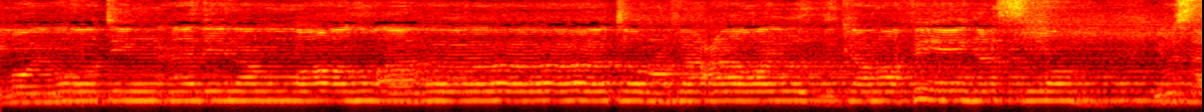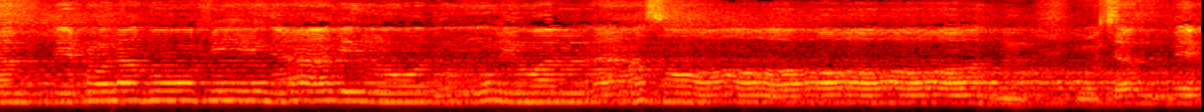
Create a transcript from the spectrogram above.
بيوت أذن الله أن ترفع ويذكر فيها اسمه يسبح له فيها بالغدو والآصال يسبح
